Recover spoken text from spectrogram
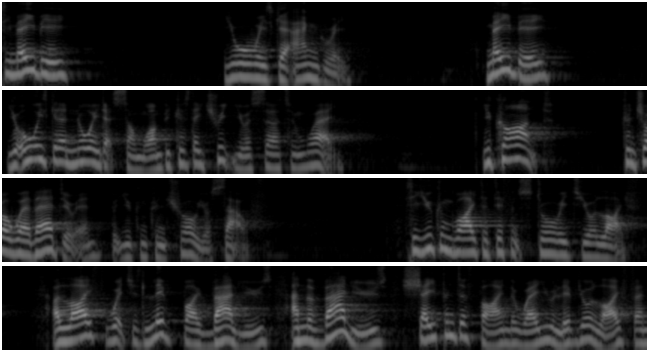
See, maybe you always get angry. Maybe you always get annoyed at someone because they treat you a certain way. You can't control where they're doing, but you can control yourself. See, you can write a different story to your life, a life which is lived by values, and the values shape and define the way you live your life and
